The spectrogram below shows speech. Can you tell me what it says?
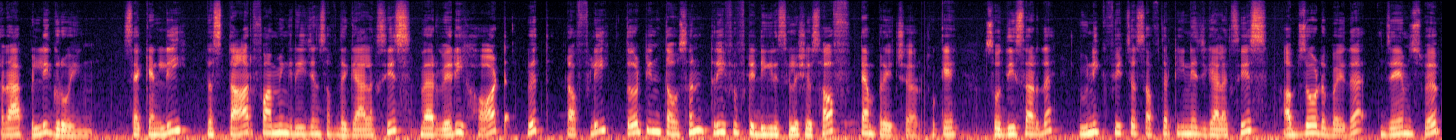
rapidly growing. Secondly, the star forming regions of the galaxies were very hot with roughly 13,350 degrees Celsius of temperature. Okay, so these are the unique features of the teenage galaxies observed by the James Webb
